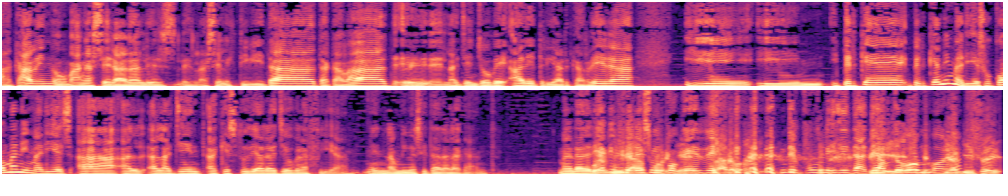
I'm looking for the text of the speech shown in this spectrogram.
acaben o van a ser ara les, les, la selectivitat, acabat, eh, la gent jove ha de triar carrera i, i, i per, què, per què animaries o com animaries a, a, a la gent a que estudiara geografia en la Universitat d'Alacant? M'agradaria Pues que mira, feres un poquet de, claro. de publicitat, Sí, de autobombo, yo, yo no? aquí soy,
